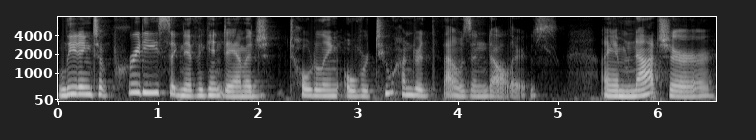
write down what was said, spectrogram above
leading to pretty significant damage totaling over $200,000. I am not sure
